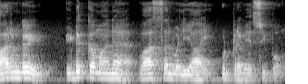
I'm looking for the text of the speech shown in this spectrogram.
பாருங்கள் இடுக்கமான வாசல் வழியாய் உற்றவேசிப்போம்.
